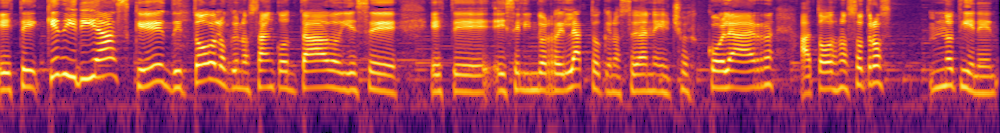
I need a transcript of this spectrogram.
Este, ¿Qué dirías que de todo lo que nos han contado y ese, este, ese lindo relato que nos han hecho escolar a todos nosotros, no tiene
